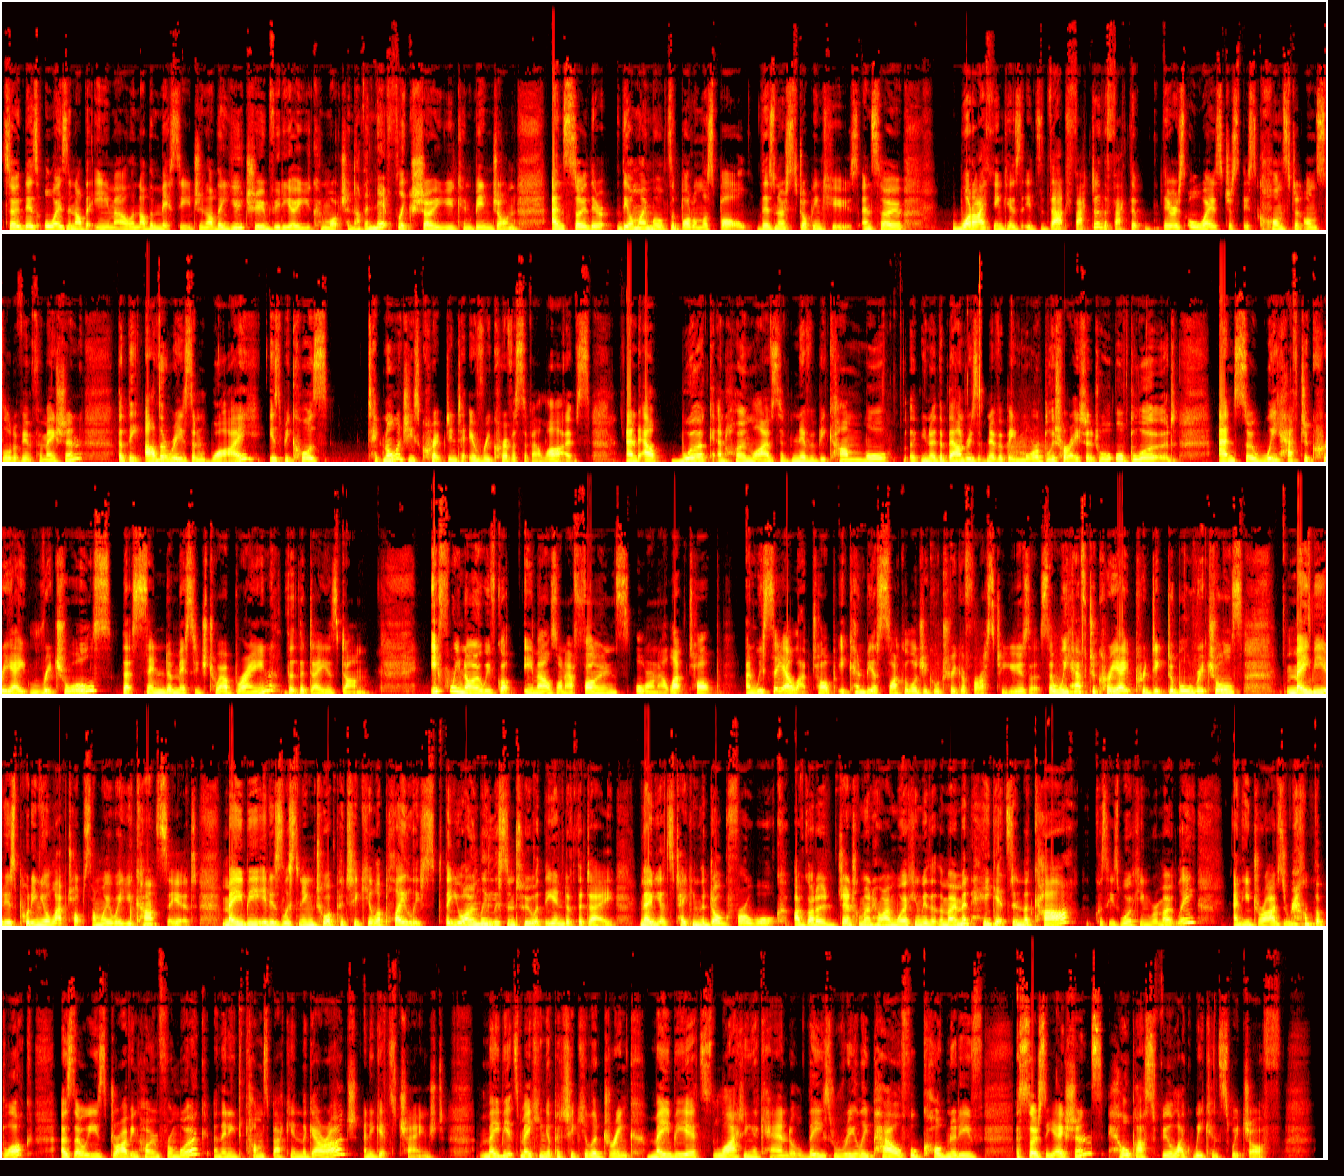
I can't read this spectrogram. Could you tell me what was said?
So there's always another email, another message, another YouTube video you can watch, another Netflix show you can binge on. And so there the online world's a bottomless bowl. There's no stopping cues. And so what I think is it's that factor, the fact that there is always just this constant onslaught of information. But the other reason why is because technology's crept into every crevice of our lives. And our work and home lives have never become more, uh, you know, the boundaries have never been more obliterated or, or blurred. And so we have to create rituals that send a message to our brain that the day is done. If we know we've got emails on our phones or on our laptop, and we see our laptop, it can be a psychological trigger for us to use it. So we have to create predictable rituals. Maybe it is putting your laptop somewhere where you can't see it. Maybe it is listening to a particular playlist that you only listen to at the end of the day. Maybe it's taking the dog for a walk. I've got a gentleman who I'm working with at the moment. He gets in the car because he's working remotely and he drives around the block as though he's driving home from work and then he comes back in the garage and he gets changed. Maybe it's making a particular drink, maybe it's lighting a candle. These really powerful cognitive associations help us feel like we can switch off.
